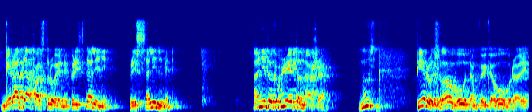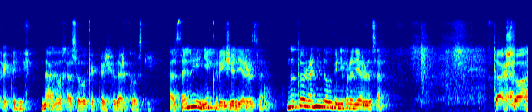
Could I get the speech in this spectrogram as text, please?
города построены при Сталине, при социализме. Они только это наше. Ну, первых, слава богу, там кое-кого убрали, как-то их наглых особо, как товарищ Ходорковский. Остальные некоторые еще держатся. Но тоже они долго не продержатся. Так что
